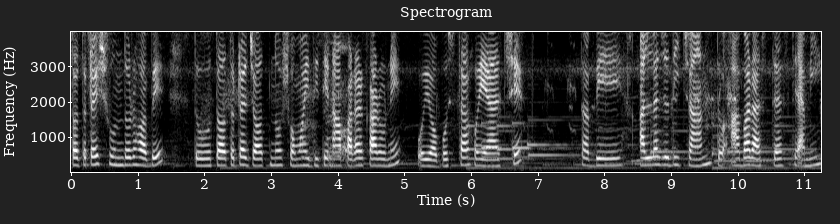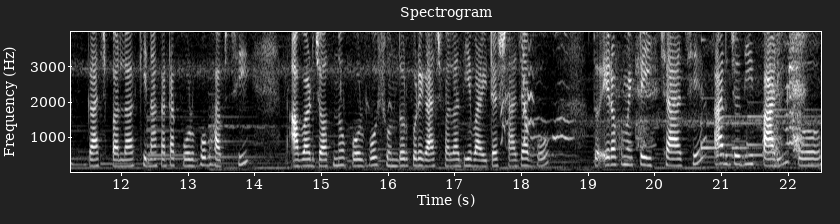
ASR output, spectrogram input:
ততটাই সুন্দর হবে। তো ততটা যত্ন সময় দিতে না পারার কারণে ওই অবস্থা হয়ে আছে। তবে আল্লাহ যদি চান, তো আবার আস্তে আস্তে আমি গাছপালা কেনাকাটা করব ভাবছি। আবার যত্ন করব, সুন্দর করে গাছপালা দিয়ে বাড়িটা সাজাবো। তো এরকম একটা ইচ্ছা আছে। আর যদি পারি, তো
